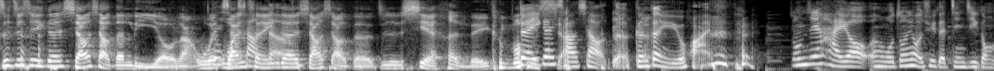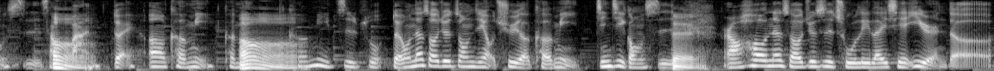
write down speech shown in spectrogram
这就是一个小小的理由啦，完完成一个小小的，就是泄恨的一个梦想。对，一个小小的耿耿于怀。对，中间还有，嗯，我中间有去一个经纪公司上班。嗯、对，嗯，可米，可米，嗯、可米制作。对，我那时候就中间有去了可米经纪公司。对，然后那时候就是处理了一些艺人的。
